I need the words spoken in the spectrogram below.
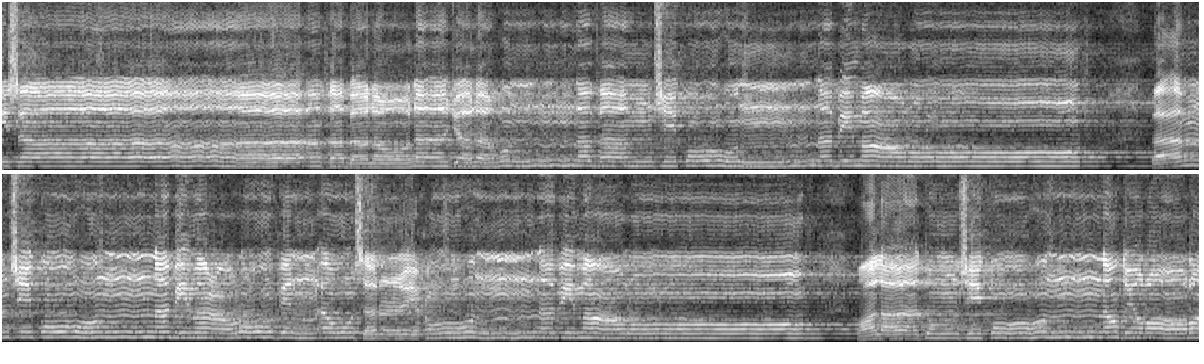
النساء فبلغن أجلهن فأمسكوهن بمعروف فأمسكوهن بمعروف أو سرحوهن بمعروف ولا تمسكوهن ضرارا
